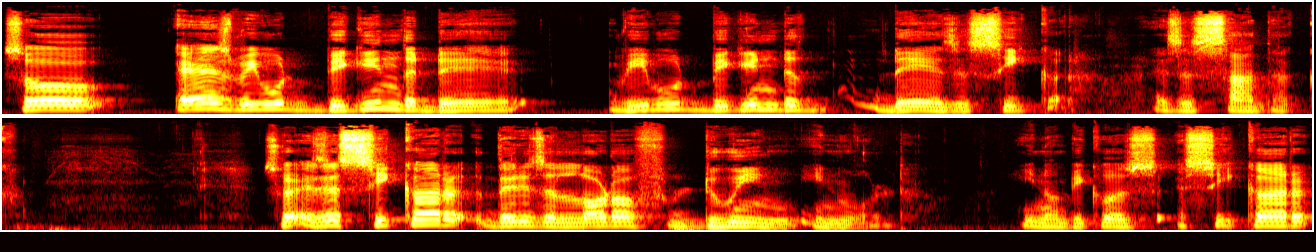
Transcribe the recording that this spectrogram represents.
So as we would begin the day we would begin the day as a seeker as a sadhak. So as a seeker there is a lot of doing involved. You know because a seeker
